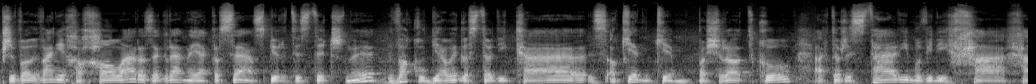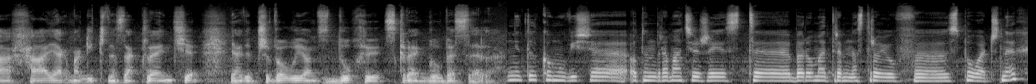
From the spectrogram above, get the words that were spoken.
przywoływanie chochoła rozegrane jako seans spirytystyczny wokół białego stolika z okienkiem po środku. Aktorzy stali, mówili ha, ha, ha, jak magiczne zaklęcie, jakby przywołując duchy z kręgu wesela. Nie tylko mówi się o tym dramacie, że jest e, barometrem nastrojów e, społecznych,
